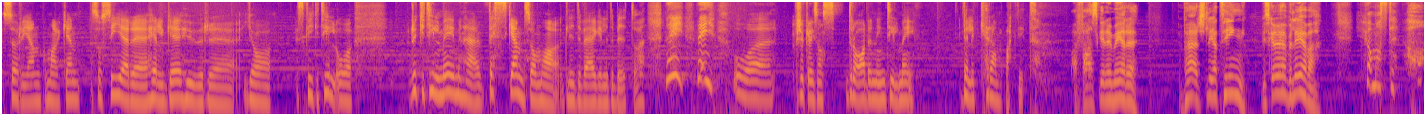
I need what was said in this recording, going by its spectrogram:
sörjan på marken så ser eh, Helge hur eh, jag skriker till och rycker till mig med den här väskan som har glidit iväg en liten bit. Och, nej, nej! Och eh, försöker liksom dra den in till mig. Väldigt krampaktigt. Vad fan ska det med det? Världsliga ting! Vi ska överleva! Jag måste ha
